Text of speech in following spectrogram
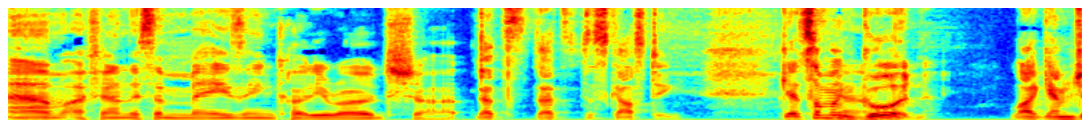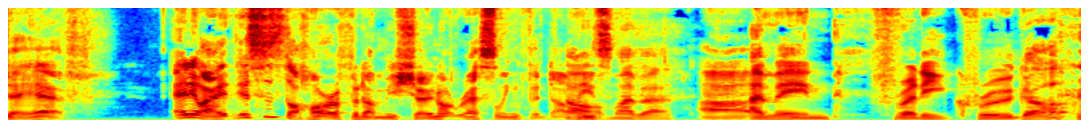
am. I found this amazing Cody Rhodes shirt. That's that's disgusting. Get someone Yeah. good, like MJF. Anyway, this is the Horror for Dummies show, not Wrestling for dummies. Oh, my bad. Uh, I mean, Freddy Krueger.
